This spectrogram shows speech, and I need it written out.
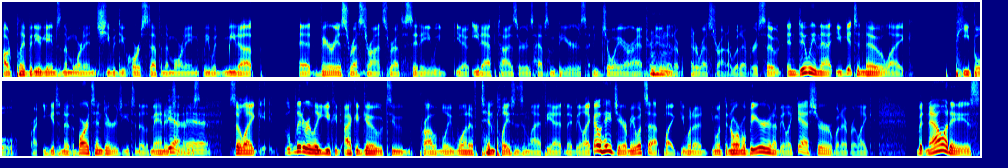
I would play video games in the morning. She would do horse stuff in the morning. We would meet up at various restaurants throughout the city. We'd, you know, eat appetizers, have some beers, enjoy our afternoon Mhm. at, a, at a restaurant or whatever. So in doing that, you get to know like people, right? You get to know the bartenders, you get to know the managers. yeah, yeah. So like literally you could I could go to probably one of 10 places in Lafayette and they'd be like, "Oh, hey Jeremy, what's up? Like, do you want to you want the normal beer?" And I'd be like, "Yeah, sure, whatever." Like but nowadays,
